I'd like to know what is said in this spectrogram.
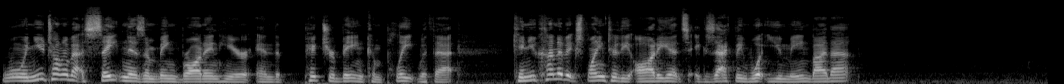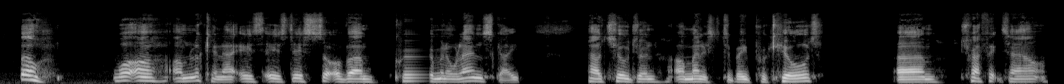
when you talk about Satanism being brought in here and the picture being complete with that, can you kind of explain to the audience exactly what you mean by that? Well, what I'm looking at is is this sort of um, criminal landscape, how children are managed to be procured, um, trafficked out,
